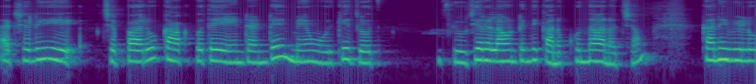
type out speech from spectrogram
యాక్చువల్లీ చెప్పారు. కాకపోతే ఏంటంటే మేము ఊరికే జ్యో ఫ్యూచర్ ఎలా ఉంటుంది కనుక్కుందాం అని వచ్చాం. కానీ వీళ్ళు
